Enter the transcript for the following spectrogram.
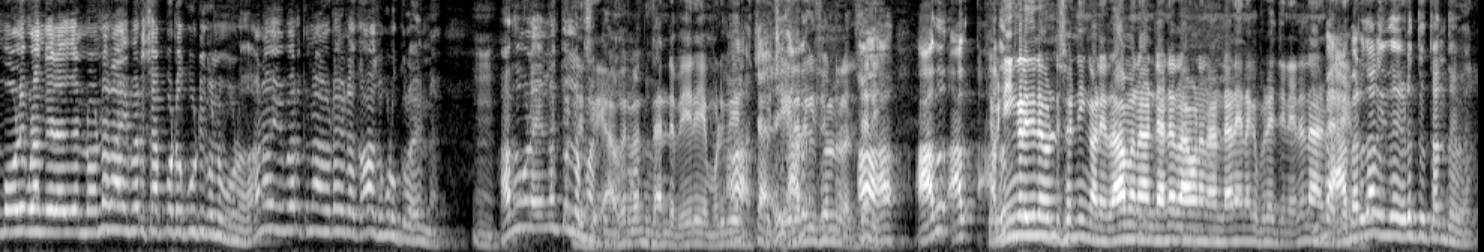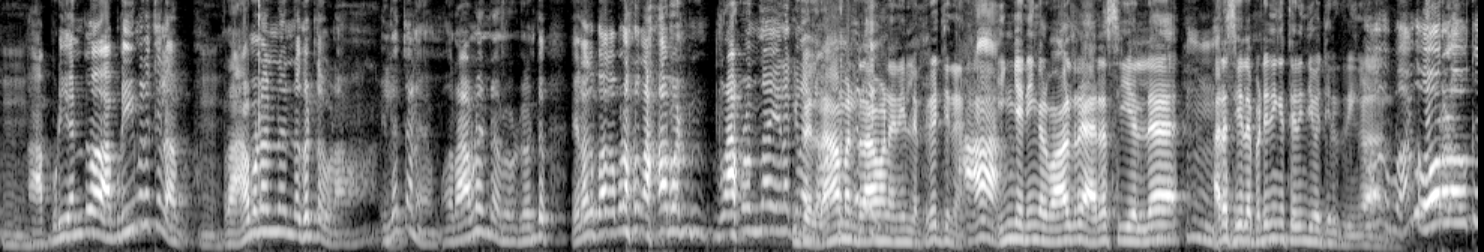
மொழி விளங்குறதுன்னா நான் இவரை சப்போர்ட்டை கூட்டி கொண்டு போகணும் ஆனால் இவருக்கு நான் இடையில காசு கொடுக்குறேன் என்ன? அதுகளை எல்லாம் சொல்ல மாட்டேன் அவர் வந்து தன் வேலையை மொழிபெயர்ப்பு சொல்றது அது நீங்கள் இதில் வந்து சொன்னீங்களே ராமன் ஆண்டானே ராவணன் ஆண்டானே எனக்கு பிரச்சனை இல்லை நான் அவர் தான் இதை எடுத்து தந்தவர். அப்படி என்று அப்படியும் இருக்கலாம். ராவணன் கெட்டவனா? இல்லைத்தானே ராவணன் ரெண்டு எனக்கு பார்க்க போனா ராவணன் ராவணன் தான் எனக்கு. ராமன் ராவணன் இல்ல பிரச்சனை. இங்க நீங்கள் வாழ்ற அரசியல்ல அரசியலை பற்றி நீங்க தெரிஞ்சு வச்சிருக்கிறீங்களா? அது ஓரளவுக்கு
